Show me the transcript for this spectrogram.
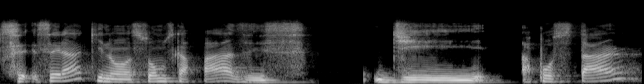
se, será que nós somos capazes de apostar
